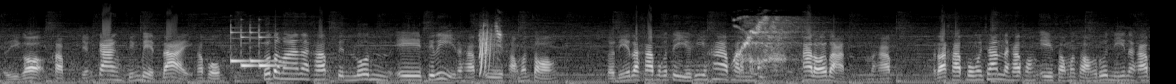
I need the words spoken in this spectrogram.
ตัวนี้ก็ขับเสียงกลางเสียงเบสได้ครับผมตัวต่อมานะครับเป็นรุ่น A Series นะครับ A 2002ตัวนี้ราคาปกติอยู่ที่ 5,500 บาทนะครับ ราคาโปรโมชั่นนะครับของ A 2 0 2รุ่นนี้นะครับ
